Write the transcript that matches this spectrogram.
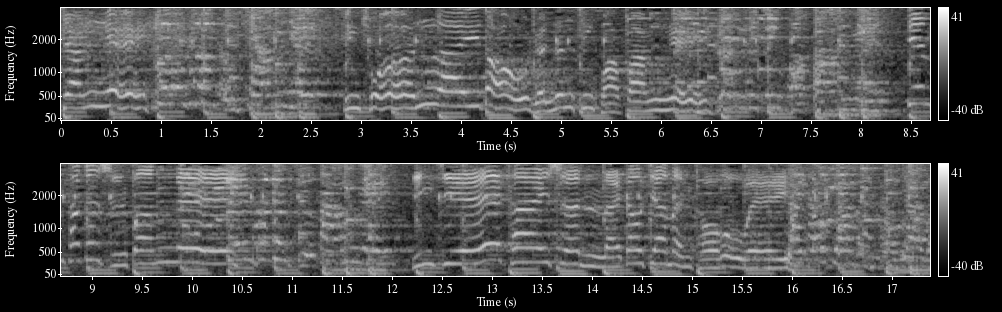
咚咚响哎，锣鼓咚咚响哎，新春来到，人人心花放哎，人人心花放哎，鞭炮正释放哎，鞭炮正释放哎，迎接财神来到家门口哎，来到家门口呀喂，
